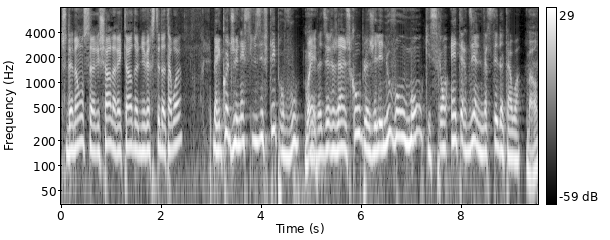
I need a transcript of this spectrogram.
Tu dénonces euh, Richard, le recteur de l'Université d'Ottawa? Ben écoute, j'ai une exclusivité pour vous. Oui. Je veux dire, j'ai un scoop, là. j'ai les nouveaux mots qui seront interdits à l'Université d'Ottawa. Bon.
